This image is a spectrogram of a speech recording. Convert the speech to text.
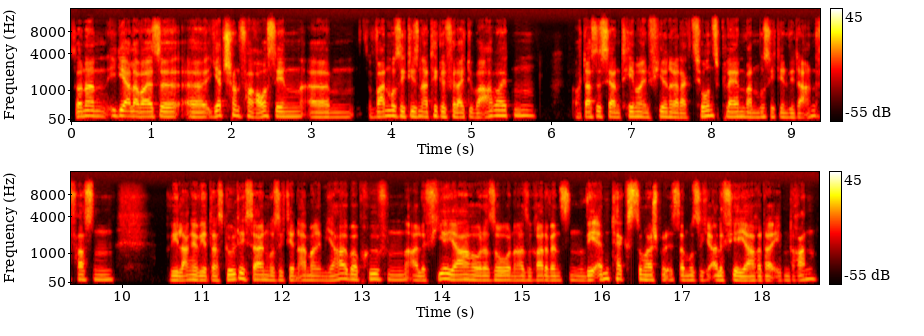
sondern idealerweise äh, jetzt schon voraussehen, ähm, wann muss ich diesen Artikel vielleicht überarbeiten. Auch das ist ja ein Thema in vielen Redaktionsplänen, wann muss ich den wieder anfassen, wie lange wird das gültig sein? Muss ich den einmal im Jahr überprüfen, alle vier Jahre oder so? Also gerade wenn es ein WM-Text zum Beispiel ist, dann muss ich alle vier Jahre da eben dran.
